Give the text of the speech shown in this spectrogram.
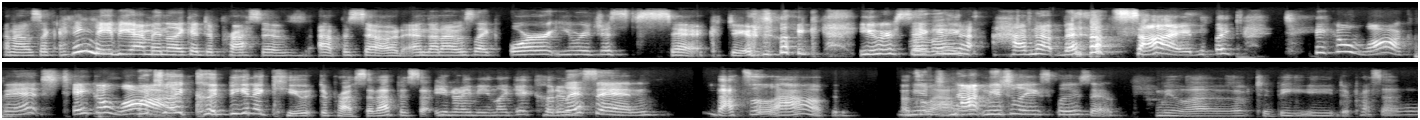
And I was like, I think maybe I'm in like a depressive episode. And then I was like, or you were just sick, dude. like, you were sick and you have not been outside. Like, take a walk, bitch. Take a walk. Which like could be an acute depressive episode. You know what I mean? Like it could have. Listen, That's allowed. That's mut- allowed. not mutually exclusive. We love to be depressive.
